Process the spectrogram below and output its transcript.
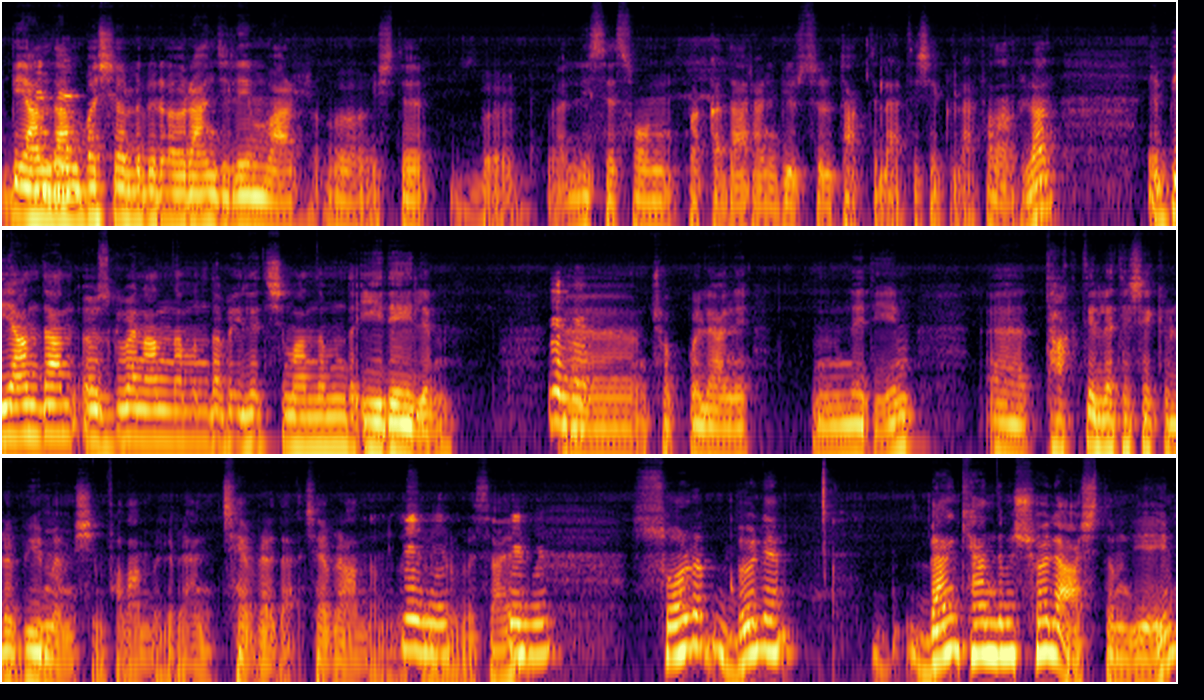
Bir yandan başarılı bir öğrenciliğim var. E, işte e, lise sonuna kadar hani bir sürü takdirler, teşekkürler falan filan. E, bir yandan özgüven anlamında ve iletişim anlamında iyi değilim. Ee, çok böyle hani ne diyeyim e, takdirle teşekkürle büyümemişim falan böyle bir hani çevrede çevre anlamında söylüyorum vesaire. Sonra böyle ben kendimi şöyle açtım diyeyim.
